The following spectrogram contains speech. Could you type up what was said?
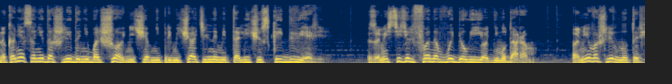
Наконец они дошли до небольшой, ничем не примечательной металлической двери. Заместитель Фена выбил ее одним ударом. Они вошли внутрь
